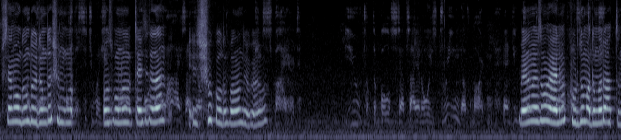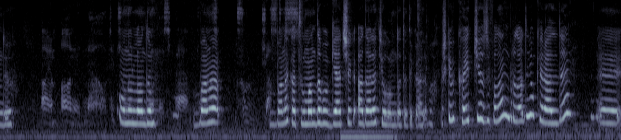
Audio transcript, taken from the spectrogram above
Sen olduğunu duyduğumda şu developed tehdit eden e, şok oldum falan diyor galiba. Benim her zaman hayalimi kurduğum adımları attın diyor. Onurlandım. Bana. Bana katılmanda bu gerçek adalet yolunda dedi galiba. Başka bir kayıt cihazı falan buralarda yok herhalde. Ee,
